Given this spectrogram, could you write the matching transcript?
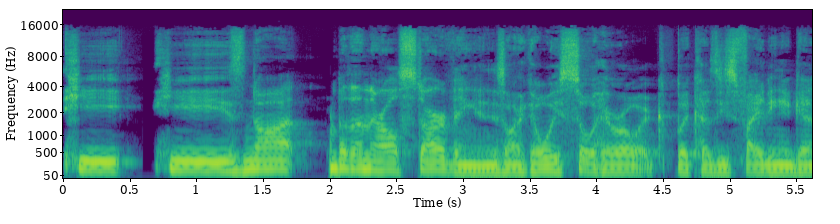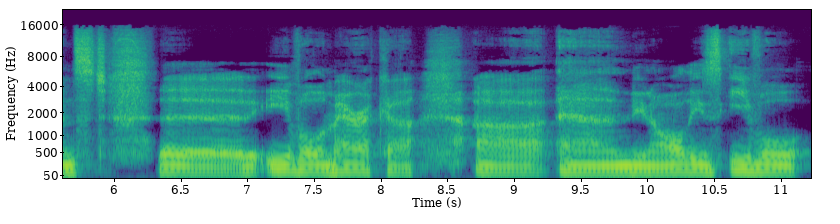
he he's not but then they're all starving and he's like always so heroic because he's fighting against the evil america uh and you know all these evil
